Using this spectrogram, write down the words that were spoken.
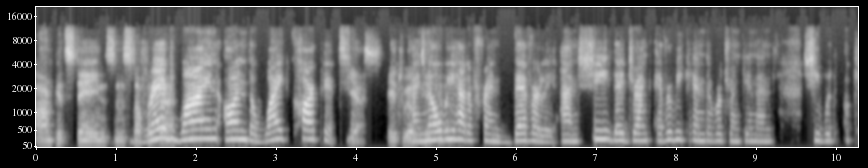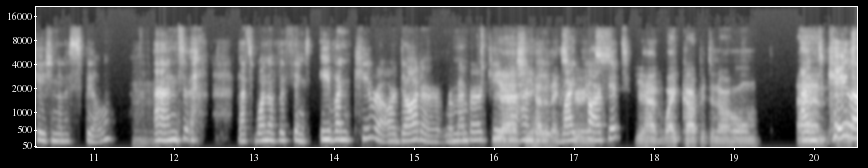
armpit stains, and stuff Red like that. wine on the white carpet. Yes, it will. I know we out. had a friend, Beverly, and she, they drank every weekend they were drinking, and she would occasionally spill. Mm. And that's one of the things. Even Kira, our daughter, remember Kira Yeah, she and had an white carpet? You had white carpet in our home, And, was Kayla,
